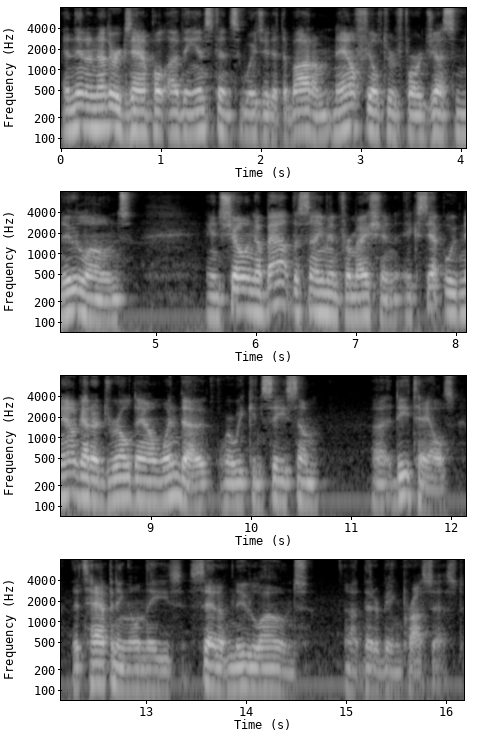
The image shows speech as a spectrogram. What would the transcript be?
And then another example of the instance widget at the bottom, now filtered for just new loans and showing about the same information, except we've now got a drill down window where we can see some uh, details that's happening on these set of new loans uh, that are being processed.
